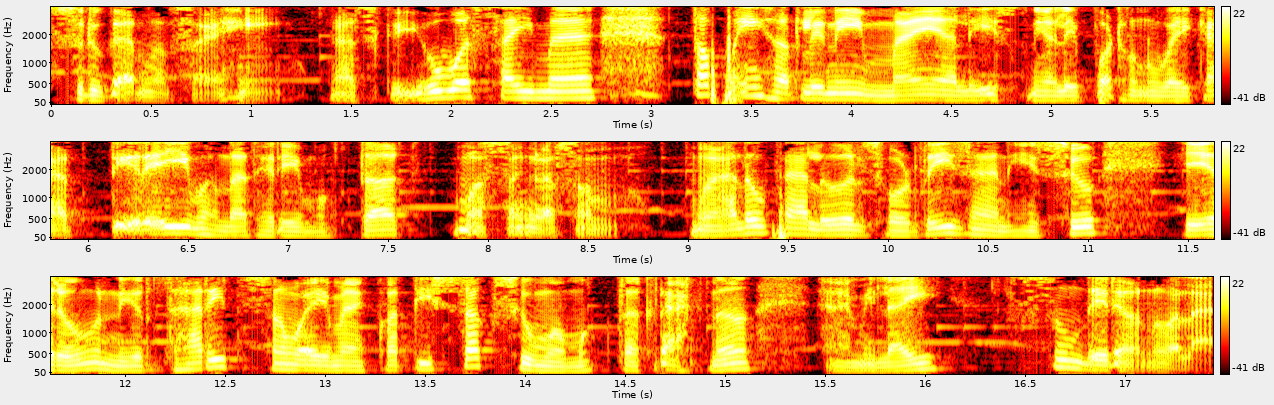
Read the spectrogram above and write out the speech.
सुरु गर्न चाहे आजको यो बसाइमा तपाईँहरूले नै मायाले स्नेहले पठाउनुभएका धेरैभन्दा धेरै मुक्तक मसँग छन् म आलो पालो जोड्दै जानेछु हेरौँ निर्धारित समयमा कति सक्छु म मुक्तक राख्न हामीलाई सुन्दै रहनुहोला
